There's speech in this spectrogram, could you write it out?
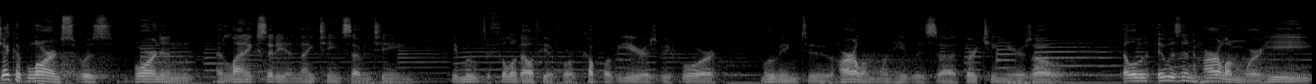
Jacob Lawrence was born in Atlantic City in 1917. He moved to Philadelphia for a couple of years before moving to Harlem when he was uh, 13 years old. It was in Harlem where he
